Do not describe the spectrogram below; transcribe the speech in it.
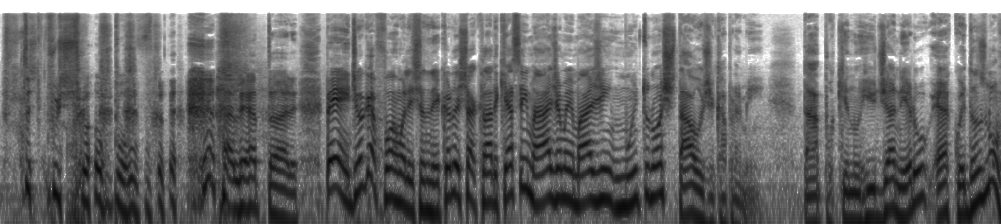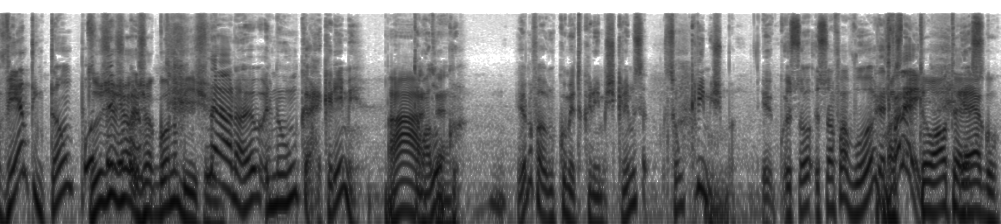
puxou o povo. Aleatório. Bem, de qualquer forma, Alexandre, eu quero deixar claro que essa imagem é uma imagem muito nostálgica pra mim. Tá? Porque no Rio de Janeiro é coisa dos anos 90, então. Tu já que jo- pariu. jogou no bicho. Não, não, eu nunca. É crime? Ah, tá tá. maluco? Eu não, fa- não cometo crimes. Crimes são crimes, pô. Eu, eu sou, eu sou a favor, já te Mas falei. teu alter Eu- ego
